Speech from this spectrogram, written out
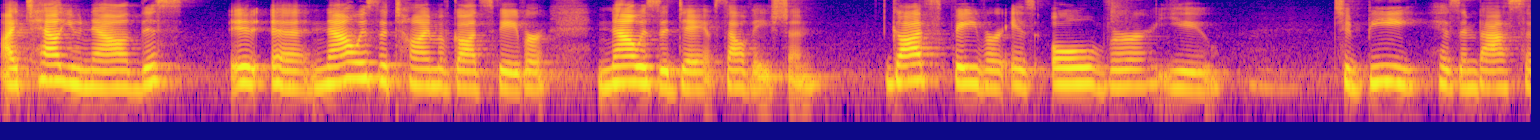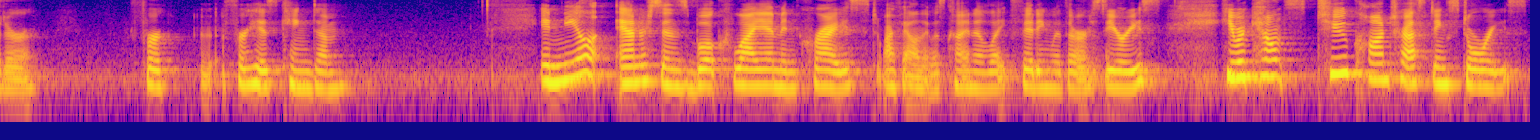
I tell you now, this it, uh, now is the time of God's favor. Now is the day of salvation. God's favor is over you to be his ambassador for, for his kingdom. In Neil Anderson's book, Who I Am in Christ, I found it was kind of like fitting with our series. He recounts two contrasting stories.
